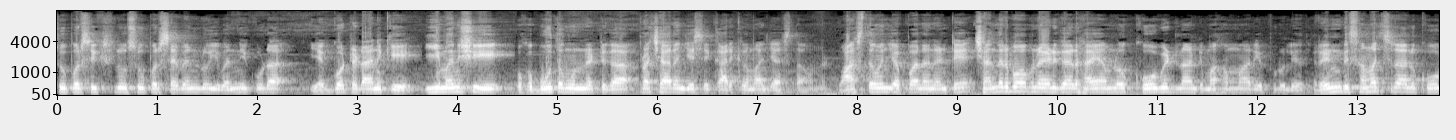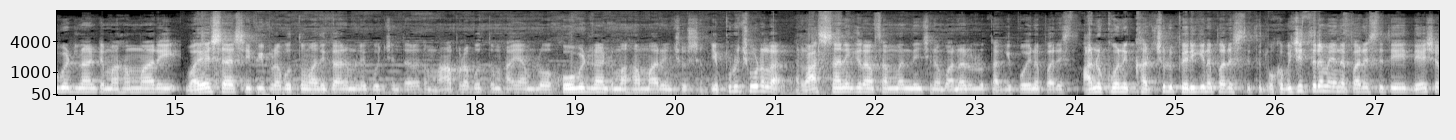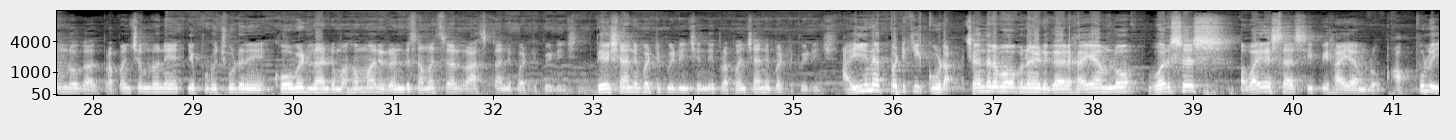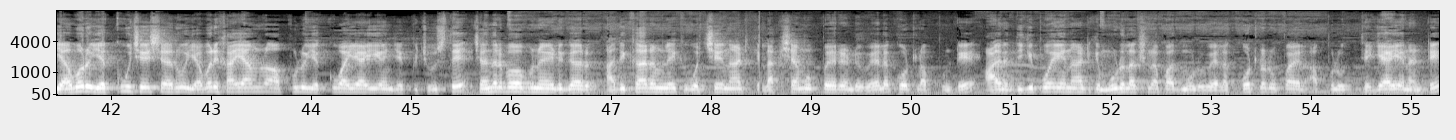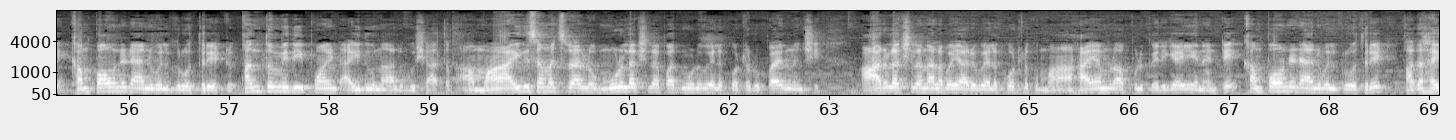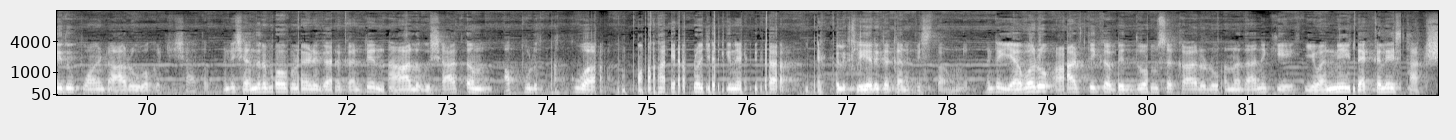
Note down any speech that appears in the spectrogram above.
Super సిక్స్లు super సెవెన్లు ఇవన్నీ కూడా ఎగ్గొట్టడానికి ఈ మనిషి ఒక భూతం ఉన్నట్టుగా ప్రచారం చేసే కార్యక్రమాలు చేస్తా ఉన్నాడు. వాస్తవం చెప్పాలనంటే చంద్రబాబు నాయుడు గారి హయాంలో కోవిడ్ లాంటి మహమ్మారి ఎప్పుడూ లేదు. రెండు సంవత్సరాలు కోవిడ్ లాంటి మహమ్మారి వైఎస్ఆర్సీపీ ప్రభుత్వం అధికారంలోకి వచ్చిన తర్వాత మా ప్రభుత్వం హయాంలో కోవిడ్ లాంటి మహమ్మారిని చూసాం. ఎప్పుడు చూడాల? రాష్ట్రానికి సంబంధించిన వనరులు తగ్గిపోయిన పరిస్థితి అనుకోని ఖర్చులు పెరిగిన పరిస్థితులు. ఒక విచిత్రమైన పరిస్థితి దేశంలో కాదు ప్రపంచంలోనే ఎప్పుడు చూడని కోవిడ్ లాంటి మహమ్మారి రెండు సంవత్సరాలు రాష్ట్రాన్ని బట్టి పీడించింది దేశాన్ని బట్టి పీడించింది ప్రపంచాన్ని బట్టి పీడించింది. అయినప్పటికీ కూడా చంద్రబాబు నాయుడు గారి హయాంలో వర్సెస్ వైఎస్ఆర్ సిపి హయాంలో అప్పులు ఎవరు ఎక్కువ చేశారు ఎవరి హయాంలో అప్పులు ఎక్కువ అయ్యాయి అని చెప్పి చూస్తే చంద్రబాబు నాయుడు గారు అధికారంలోకి వచ్చే నాటికి లక్ష ముప్పై రెండు వేల కోట్ల అప్పు ఉంటే ఆయన దిగిపోయే నాటికి మూడు లక్షల పదమూడు వేల కోట్ల రూపాయల అప్పులు తెగాయనంటే కంపౌండెడ్ యాన్యువల్ గ్రోత్ రేటు పంతొమ్మిది పాయింట్ ఐదు నాలుగు శాతం. ఆ మా ఐదు సంవత్సరాల్లో మూడు లక్షల పదమూడు వేల కోట్ల రూపాయల నుంచి ఆరు లక్షల నలభై ఆరు వేల కోట్లకు మా హయాంలో అప్పులు పెరిగాయి అని అంటే కంపౌండెడ్ యాన్యువల్ గ్రోత్ రేట్ పదహైదు పాయింట్ ఆరు ఒకటి శాతం. అంటే చంద్రబాబు నాయుడు గారి కంటే నాలుగు శాతం అప్పులు తక్కువ మా హయాంలో జరిగినట్టుగా లెక్కలు క్లియర్గా కనిపిస్తా ఉన్నాయి. అంటే ఎవరు ఆర్థిక విధ్వంసకారుడు అన్న దానికి ఇవన్నీ లెక్కలే సాక్ష్యం.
